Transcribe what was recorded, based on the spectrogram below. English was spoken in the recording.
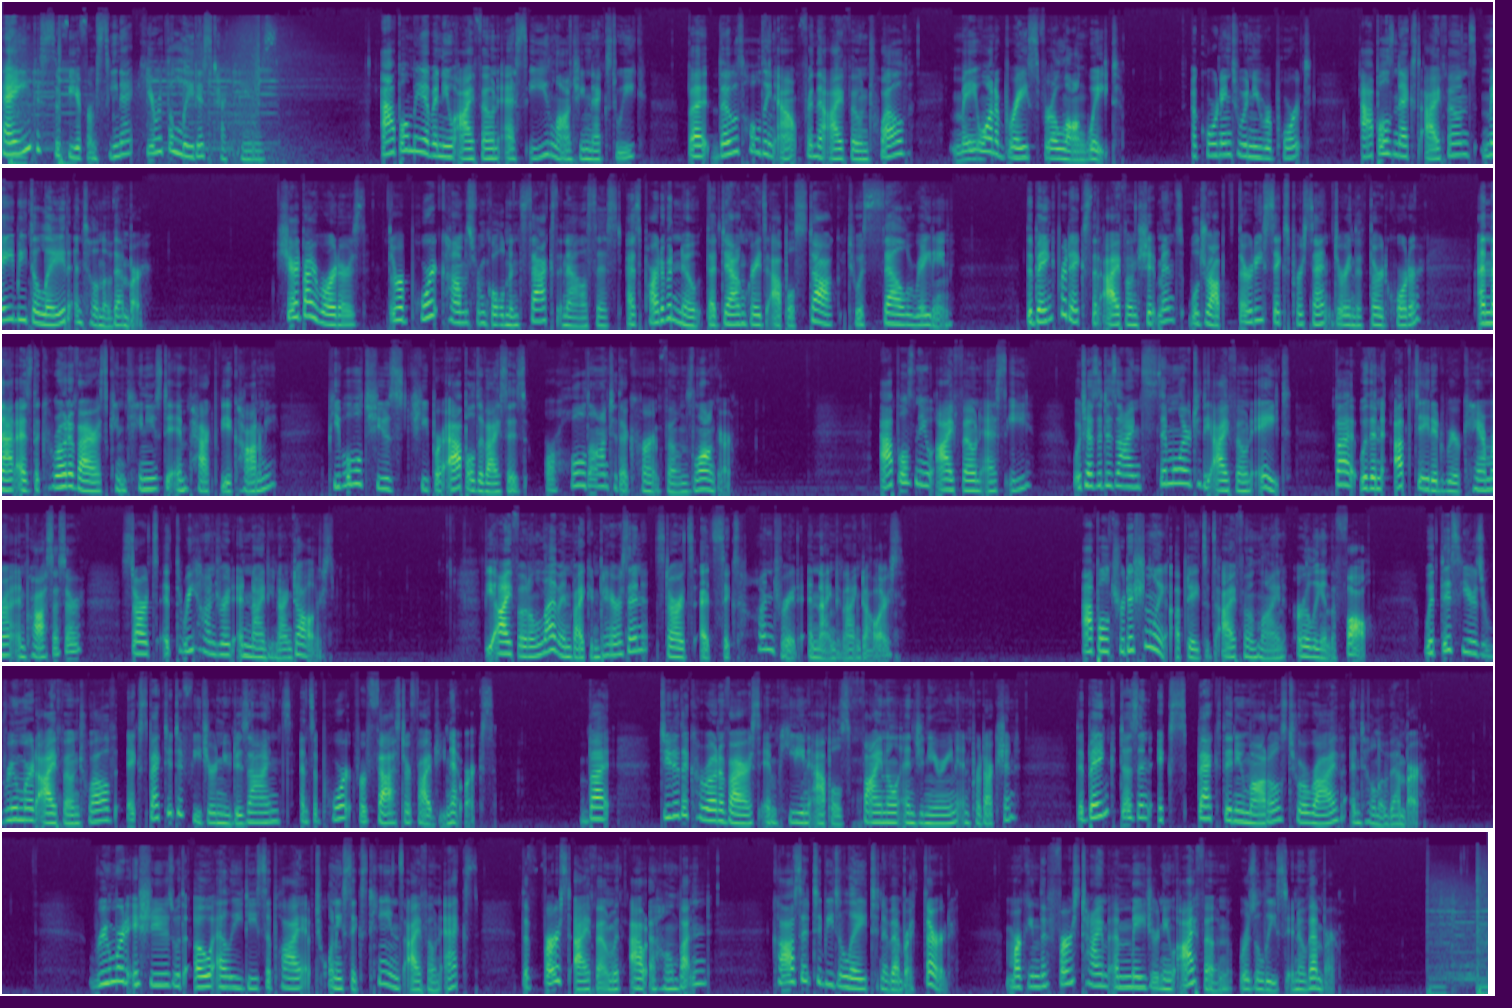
Hey, this is Sophia from CNET here with the latest tech news. Apple may have a new iPhone SE launching next week, but those holding out for the iPhone 12 may want to brace for a long wait. According to a new report, Apple's next iPhones may be delayed until November. Shared by Reuters, the report comes from Goldman Sachs analysis as part of a note that downgrades Apple's stock to a sell rating. The bank predicts that iPhone shipments will drop 36% during the third quarter, and that as the coronavirus continues to impact the economy, people will choose cheaper Apple devices or hold on to their current phones longer. Apple's new iPhone SE, which has a design similar to the iPhone 8, but with an updated rear camera and processor, starts at $399. The iPhone 11, by comparison, starts at $699. Apple traditionally updates its iPhone line early in the fall, with this year's rumored iPhone 12 expected to feature new designs and support for faster 5G networks. But due to the coronavirus impeding Apple's final engineering and production, the bank doesn't expect the new models to arrive until November. Rumored issues with OLED supply of 2016's iPhone X, the first iPhone without a home button, caused it to be delayed to November 3rd, marking the first time a major new iPhone was released in November.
